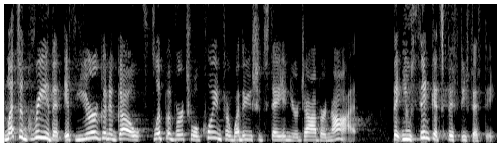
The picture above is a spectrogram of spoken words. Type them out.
let's agree that if you're going to go flip a virtual coin for whether you should stay in your job or not, that you think it's 50 50.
